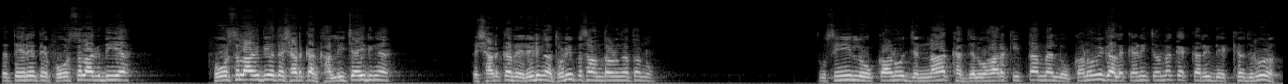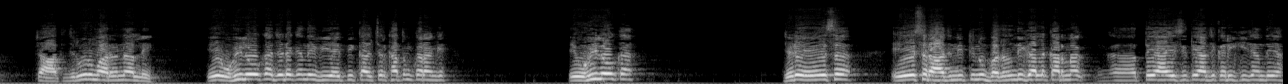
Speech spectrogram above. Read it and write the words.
ਤੇ ਤੇਰੇ ਤੇ ਫੋਰਸ ਲੱਗਦੀ ਆ। ਫੋਰਸ ਲੱਗਦੀ ਆ ਤੇ ਸੜਕਾਂ ਖਾਲੀ ਚਾਹੀਦੀਆਂ। ਤੇ ਸੜਕਾਂ ਤੇ ਰੇੜੀਆਂ ਥੋੜੀ ਪਸੰਦ ਆਉਣਗੀਆਂ ਤੁਹਾਨੂੰ। ਤੁਸੀਂ ਲੋਕਾਂ ਨੂੰ ਜਿੰਨਾ ਖੱਜਲ ਵਹਾਰ ਕੀਤਾ, ਮੈਂ ਲੋਕਾਂ ਨੂੰ ਵੀ ਗੱਲ ਕਹਿਣੀ ਚਾਹੁੰਦਾ ਕਿ ਇੱਕ ਵਾਰੀ ਦੇਖਿਓ ਜਰੂਰ, ਝਾਤ ਜਰੂਰ ਮਾਰਿਓ ਨਾਲ ਲਈ ਇਹ ਉਹੀ ਲੋਕ ਆ ਜਿਹੜੇ ਕਹਿੰਦੇ ਵੀਆਈਪੀ ਕਲਚਰ ਖਤਮ ਕਰਾਂਗੇ। ਇਹ ਉਹੀ ਲੋਕ ਆ। ਜਿਹੜੇ ਇਸ ਇਸ ਰਾਜਨੀਤੀ ਨੂੰ ਬਦਲਣ ਦੀ ਗੱਲ ਕਰਨਾ ਅਹ, ਤੇ ਆਏ ਸੀ ਤੇ ਅੱਜ ਕਰੀ ਕੀ ਜਾਂਦੇ ਆ?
